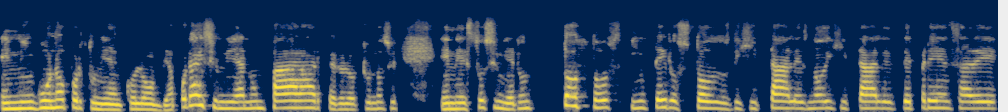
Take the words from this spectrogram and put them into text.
en ninguna oportunidad en Colombia. Por ahí se unían un par, pero el otro no se. En esto se unieron todos íntegros, todos, digitales, no digitales, de prensa, de,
